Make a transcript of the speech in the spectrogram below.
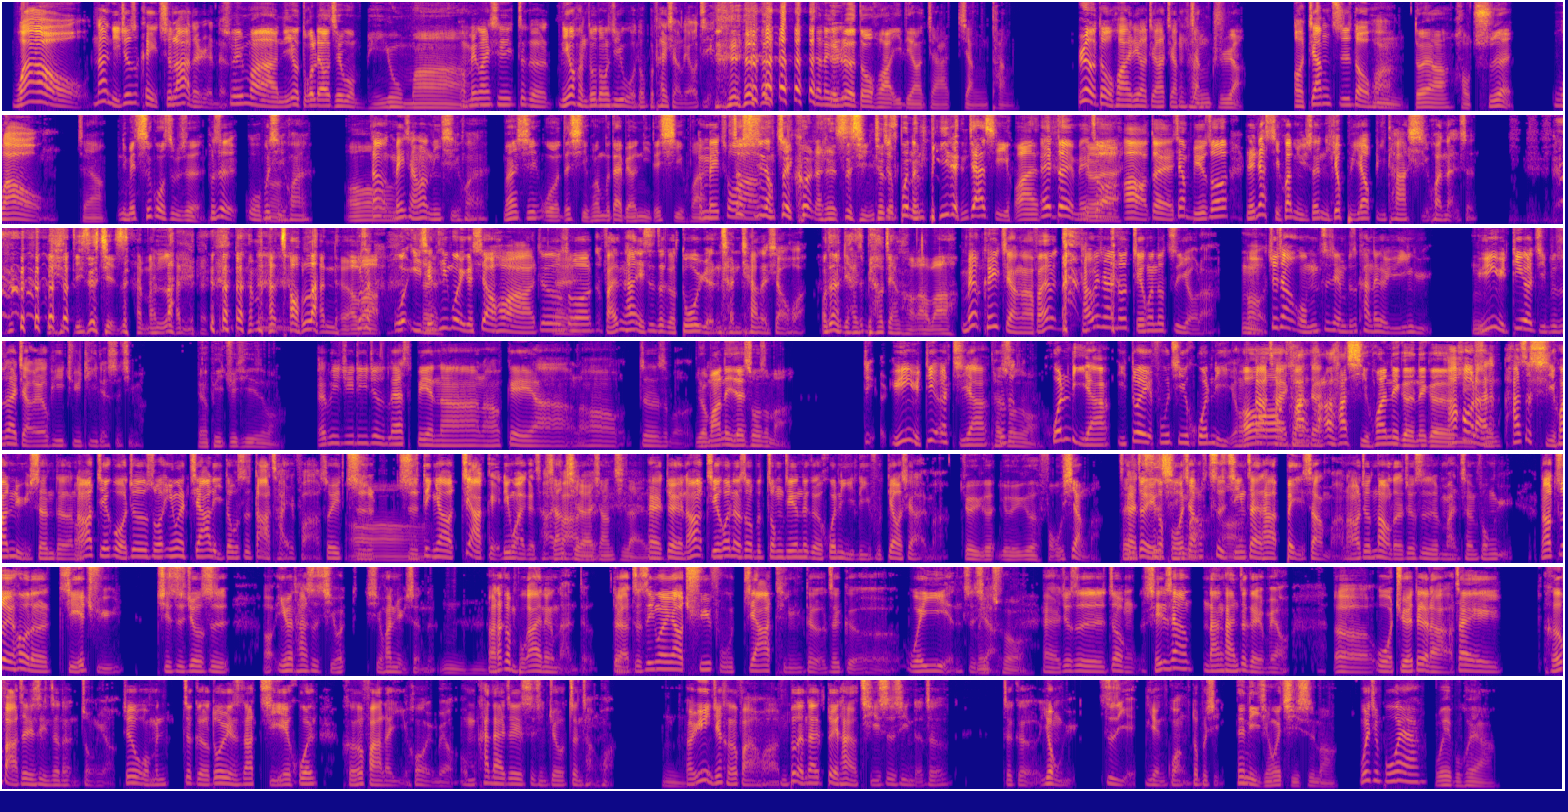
哇哦，那你就是可以吃辣的人了。所以嘛，你有多了解我没有嘛？哦，没关系，这个你有很多东西我都不太想了解。像那个热豆花一定要加姜汤，热豆花一定要加姜汤，姜汁啊？哦，姜汁豆花，嗯，对啊，好吃哎。哇哦，怎样？你没吃过是不是？不是，我不喜欢。嗯哦，但没想到你喜欢，没关系，我的喜欢不代表你的喜欢，没错。这世界上最困难的事情就是不能逼人家喜欢。哎，对，没错。哦，对，像比如说人家喜欢女生，你就不要逼他喜欢男生。你这解释还蛮烂的，还蛮超烂的，好不好？我以前听过一个笑话，就是说，反正他也是这个多元成家的笑话。我那你还是不要讲好了，好不好？没有可以讲啊，反正台湾现在都结婚都自由了。哦，就像我们之前不是看那个语音语，语音语第二集不是在讲 LPGT 的事情吗？LPGT 是什么？LPGT 就是 lesbian 啊，然后 gay 啊，然后这是什么？有吗？那你在说什么？第语音语第二集啊，他说什么？婚礼啊，一对夫妻婚礼，哦，大财团的。他他喜欢那个那个。他后来他是喜欢女生的，然后结果就是说，因为家里都是大财阀，所以指指定要嫁给另外一个财阀。想起来，想起来了。哎，对，然后结婚的时候不是中间那个婚礼礼服掉下来嘛？就有一个有一个佛像嘛，哎，对，一个佛像刺青在他的背上嘛，然后就闹得就是满城风雨，然后最后的结局。其实就是哦，因为他是喜欢喜欢女生的，嗯，啊，他根本不爱那个男的，对啊，只是因为要屈服家庭的这个威严之下，没错，哎，就是这种，其实像南韩这个有没有？呃，我觉得啦，在合法这件事情真的很重要，就是我们这个多元是他结婚合法了以后有没有？我们看待这些事情就正常化，嗯，啊，因为已经合法的话，你不能再对他有歧视性的这个这个用语、字眼、眼光都不行。那你以前会歧视吗？我以前不会啊，我也不会啊。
